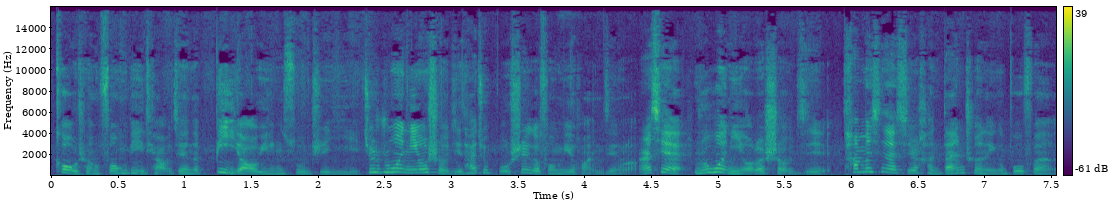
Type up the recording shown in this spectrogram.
构成封闭条件的必要因素之一。就如果你有手机，它就不是一个封闭环境了。而且如果你有了手机，他们现在其实很单纯的一个部分。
